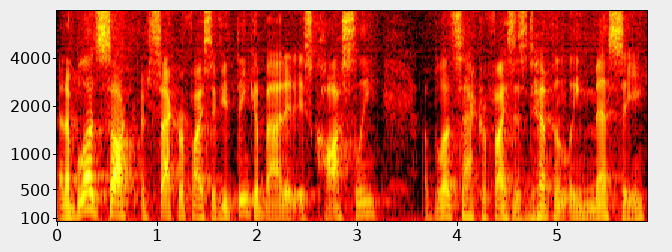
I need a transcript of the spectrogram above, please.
And a blood sacrifice, if you think about it, is costly. A blood sacrifice is definitely messy,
